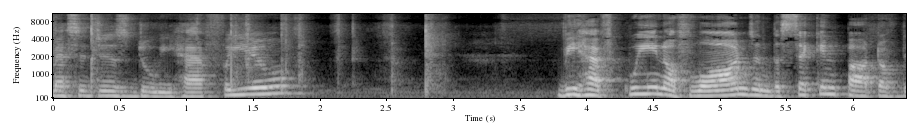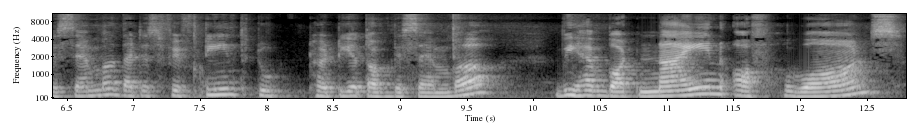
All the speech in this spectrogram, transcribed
messages do we have for you we have queen of wands in the second part of december that is 15th to 30th of december. We have got nine of wands.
